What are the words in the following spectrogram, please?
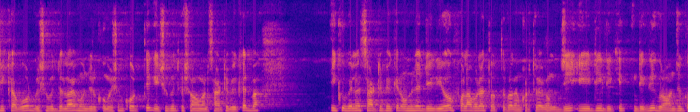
শিক্ষা বোর্ড, বিশ্ববিদ্যালয়, মঞ্জুরি কমিশন কর্তৃক ইস্যুকৃত সমমান সার্টিফিকেট বা ইকুইভ্যালেন্স সার্টিফিকেট অনুযায়ী ডিগ্রি ও ফলাফলের তথ্য প্রদান করতে হবে এবং জিইডি লিখিত ডিগ্রি গ্রহণযোগ্য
